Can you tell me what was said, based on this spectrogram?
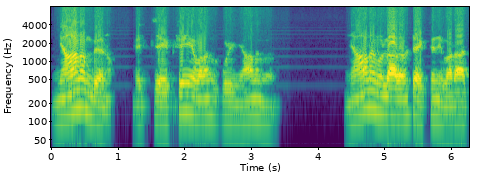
ஞானம் வேணும். எச்ச எக்ஷனியை வழங்கக்கூடிய ஞானம் வேணும். ஞானம் இல்லாதவன்ட்டு எக்ஷனி வராது.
